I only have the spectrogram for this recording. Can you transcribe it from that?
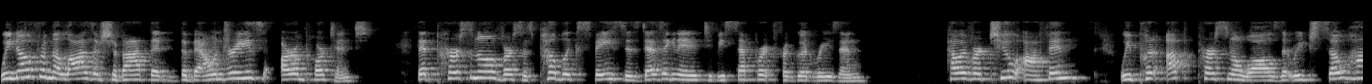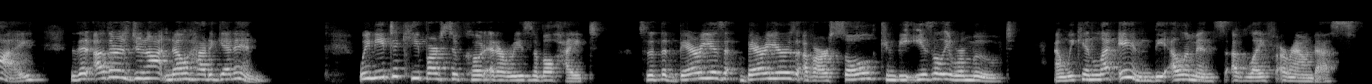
We know from the laws of Shabbat that the boundaries are important, that personal versus public space is designated to be separate for good reason. However, too often we put up personal walls that reach so high that others do not know how to get in. We need to keep our Sukkot at a reasonable height so that the barriers, barriers of our soul can be easily removed and we can let in the elements of life around us.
